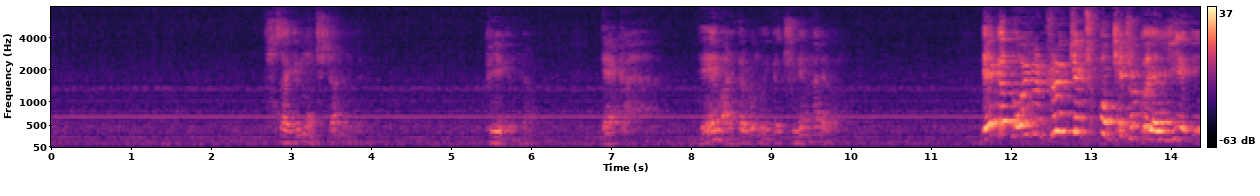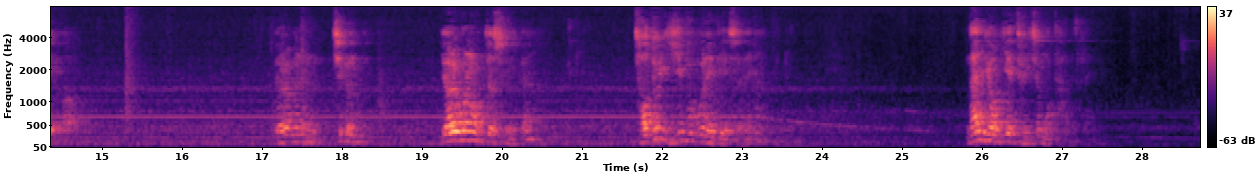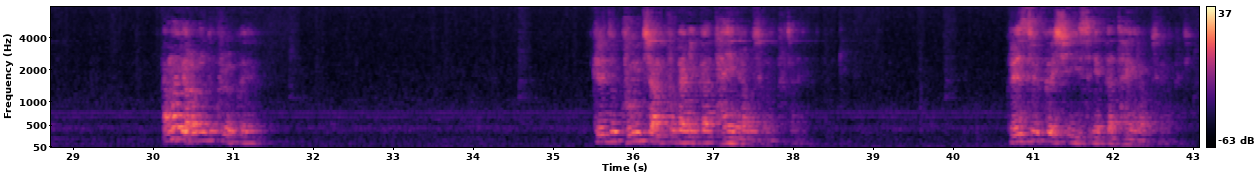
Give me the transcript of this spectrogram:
타작이 멈추지 않는 거예요. 그 얘기는요. 내가 내 말대로 너희가 준행하여라. 내가 너희를 그렇게 축복해 줄 거야 이 얘기예요. 여러분 지금 여러분은 어떻습니까? 저도 이 부분에 대해서는 난 여기에 들지 못하는 사람이에요. 아마 여러분도 그럴 거예요. 그래도 굶지 않고 가니까 다행이라고 생각하잖아요. 그랬을 것이 있으니까 다행이라고 생각하죠.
